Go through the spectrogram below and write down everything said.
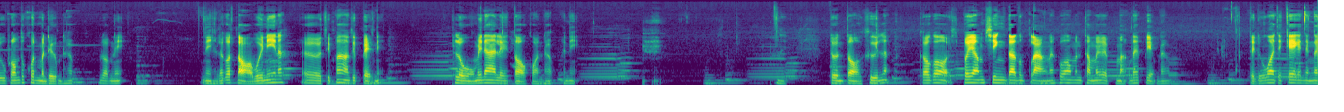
ดูพร้อมทุกคนเหมือนเดิมนะครับ รอบนี้ นี่แล้วก็ต่อเบอร์นี้นะเออสิบห้าสิบแปดนี่โผล่ไม่ได้เลยต่อก่อนครับ อันนี้นี่เดินต่อคืนละเขาก็พยายามชิงตาตรงกลางนะ เพราะว่ามันทำให้แบบหมากได้เปรียบนะครับ แต่ดูว่าจะแก้กันยังไง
